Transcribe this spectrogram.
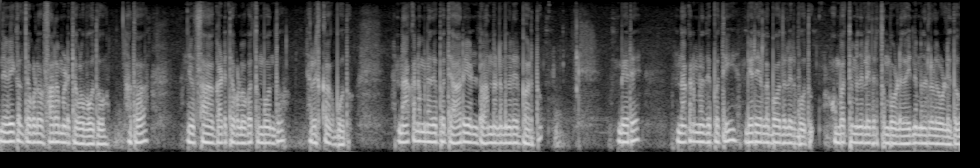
ನೀವು ವೆಹಿಕಲ್ ತಗೊಳ್ಳೋ, ಸಾಲ ಮಾಡಿ ತಗೊಳ್ಬೋದು. ಅಥವಾ ನೀವು ಸಹ ಗಾಡಿ ತಗೊಳ್ಳುವಾಗ ತುಂಬ ಒಂದು ರಿಸ್ಕ್ ಆಗ್ಬೋದು. ನಾಲ್ಕನೇ ಮನೆ ಅಧಿಪತಿ ಆರು, ಎಂಟು, ಹನ್ನೆರಡು ಮನೇಲಿ ಇರಬಾರ್ದು. ಬೇರೆ ನಾಲ್ಕನೇ ಮನೆ ಅಧಿಪತಿ ಬೇರೆ ಎಲ್ಲ ಭಾವದಲ್ಲಿರ್ಬೋದು ಒಂಬತ್ತನೇ ಮನೆಯಲ್ಲಿದ್ದರೆ ತುಂಬ ಒಳ್ಳೆಯದು ಐದನೇ ಮನೆಯಲ್ಲಿ ಒಳ್ಳೆಯದು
